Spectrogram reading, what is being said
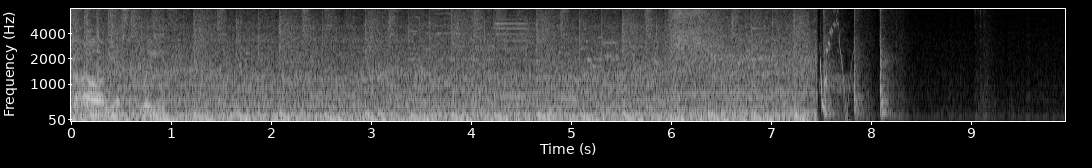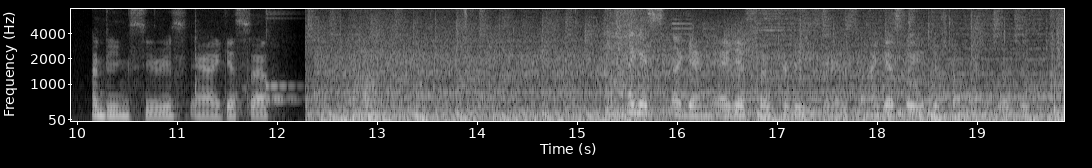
Oh, yes, please. I'm being serious. Yeah, I guess so. I guess, again, I guess so for being serious. I guess so you just don't mind the glitches.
